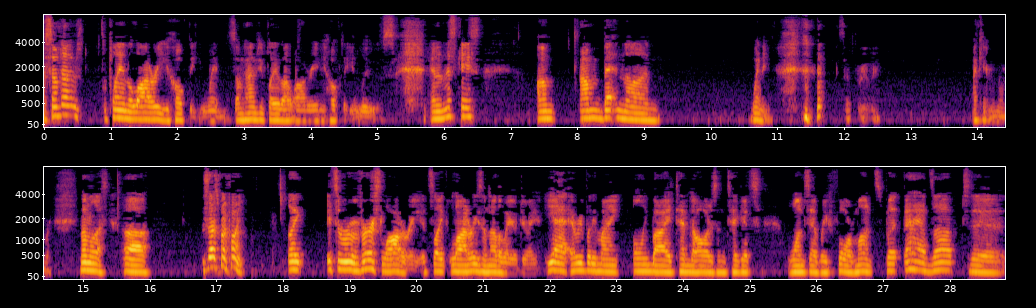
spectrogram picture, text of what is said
sometimes playing the lottery, you hope that you win. Sometimes you play the lottery and you hope that you lose. And in this case, um, I'm betting on winning. Really, I can't remember. Nonetheless, uh, so that's my point. Like, it's a reverse lottery. It's like lottery's another way of doing it. Yeah, everybody might only buy ten dollars in tickets once every four months, but that adds up to the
